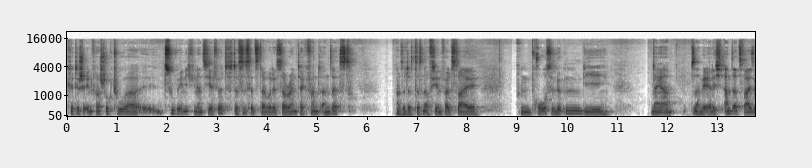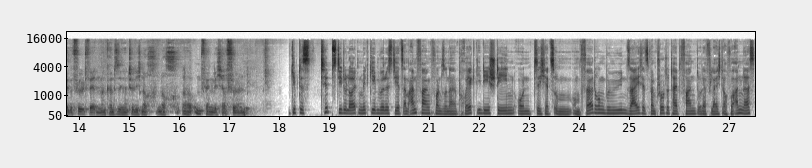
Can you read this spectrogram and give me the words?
kritische Infrastruktur äh, zu wenig finanziert wird. Das ist jetzt da, wo der Sovereign Tech Fund ansetzt. Also das, das sind auf jeden Fall zwei große Lücken, die, naja, sagen wir ehrlich, ansatzweise gefüllt werden. Man könnte sie natürlich noch, noch äh, umfänglicher füllen. Gibt es Tipps, die du Leuten mitgeben würdest, die jetzt am Anfang von so einer Projektidee stehen und sich jetzt um, um Förderung bemühen, sei es jetzt beim Prototype Fund oder vielleicht auch woanders?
